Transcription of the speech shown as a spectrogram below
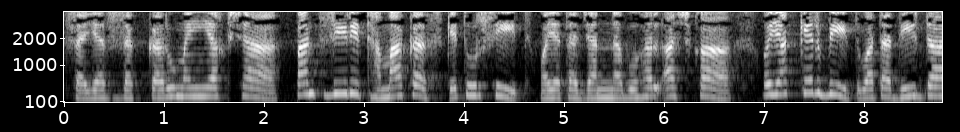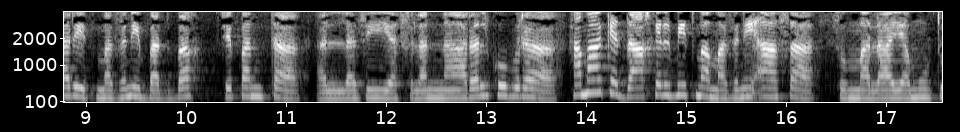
سید سیذکر من یخشا پنت زیری تھماکس کے ترسیت۔ ویتجنبها الاشقا و یکر بیت۔ و تا دیر داریت مزنی بدبخت۔ چپنتا الذي يصل النار الكبرى ہما کے داخل بیت ما مزنی آسا، ثم لا يموت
